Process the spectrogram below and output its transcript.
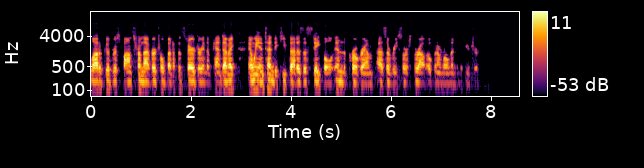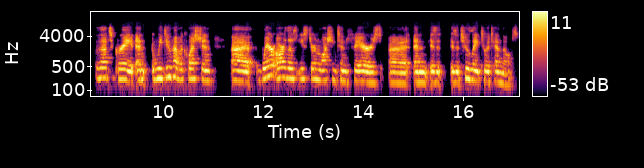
lot of good response from that virtual benefits fair during the pandemic, and we intend to keep that as a staple in the program as a resource throughout open enrollment in the future. That's great. And we do have a question. Uh, where are those Eastern Washington fairs? Uh, and is it is it too late to attend those?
